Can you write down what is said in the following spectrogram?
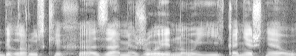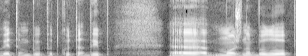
беларускіх за мяжой. Ну і канешне у гэтым выпадку тады б можна было б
